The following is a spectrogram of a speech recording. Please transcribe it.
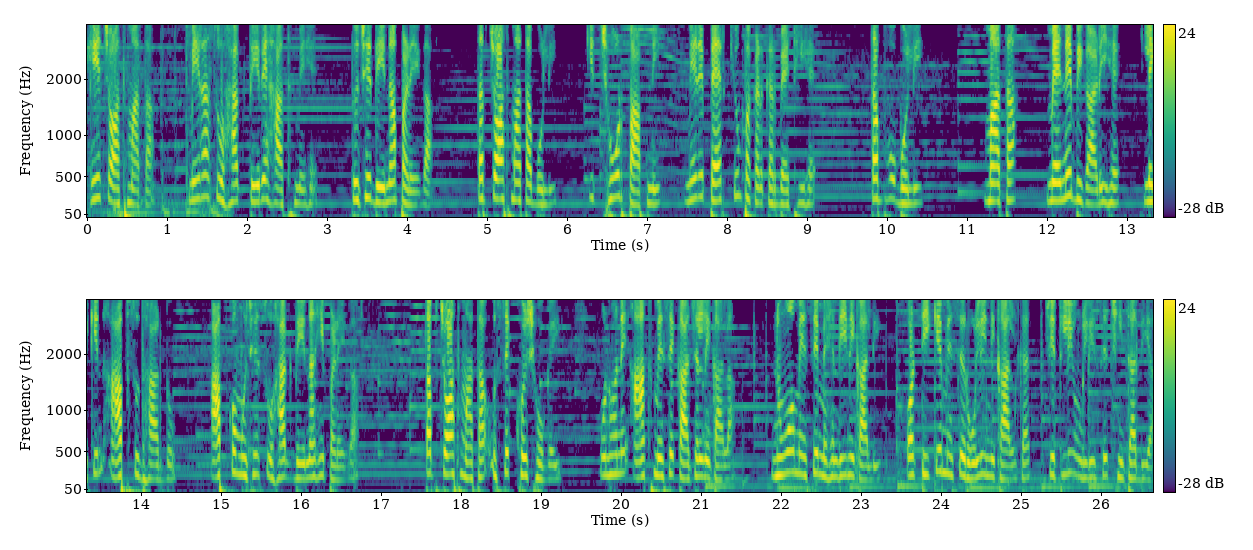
हे चौथ माता, मेरा सुहाग तेरे हाथ में है, तुझे देना पड़ेगा। तब चौथ माता बोली, कि छोड़ पापनी, मेरे पैर क्यों पकड़कर बैठी है? तब वो बोली, माता, मैंने बिगाड़ी है, लेकिन आप सुधार दो, आपको मुझे सुहाग देना ही पड़ेगा। तब चौथ माता उससे खुश हो गई। उन्होंने आँख में से काजल निकाला नुओं में से मेहंदी निकाली और टीके में से रोली निकालकर चिटली उंगली से छींटा दिया।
